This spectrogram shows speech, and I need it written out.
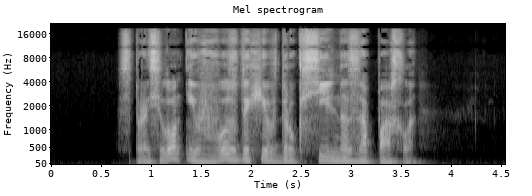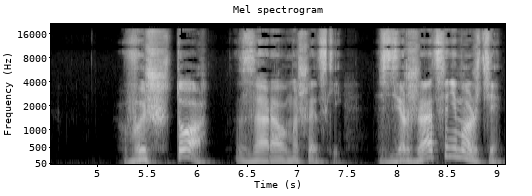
— спросил он, и в воздухе вдруг сильно запахло. «Вы что?» — заорал Мышецкий. «Сдержаться не можете?»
